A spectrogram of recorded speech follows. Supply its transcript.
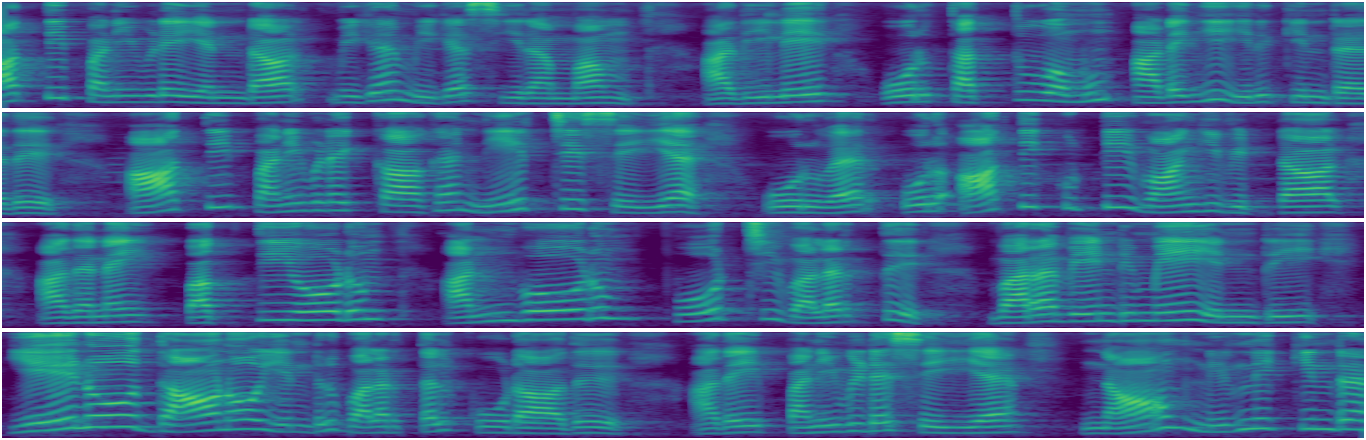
ஆத்தி பணிவிடை என்றால் மிக மிக சிரமம். அதிலே ஒரு தத்துவமும் அடங்கி இருக்கின்றது. ஆத்தி பணிவிடைக்காக நேர்ச்சை செய்ய ஒருவர் ஒரு ஆத்திக்குட்டி வாங்கிவிட்டால் அதனை பக்தியோடும் அன்போடும் போற்றி வளர்த்து வரவேண்டுமே என்றி என்று ஏனோ தானோ என்று வளர்த்தல் கூடாது. அதை பணிவிட செய்ய நாம் நிர்ணயிக்கின்ற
